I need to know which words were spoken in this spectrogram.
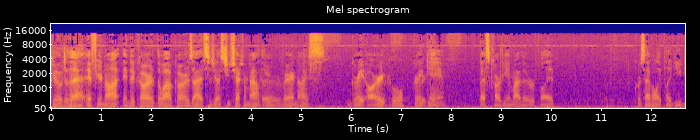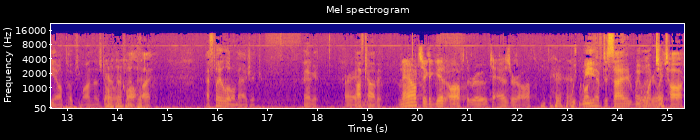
go to that. If you're not into card the wild cards, I suggest you check them out. They're very nice, great art, Very cool. great Very cool. game, best card game I've ever played. Of course, I've only played Yu-Gi-Oh and Pokemon; those don't really qualify. I've played a little Magic. Okay, All right. off topic. Now to get off the road to Azeroth. we, we have decided we Quite want to talk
